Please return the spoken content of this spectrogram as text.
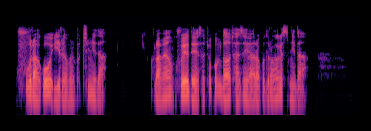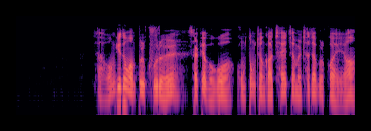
9라고 이름을 붙입니다. 그러면 9에 대해서 조금 더 자세히 알아보도록 하겠습니다. 자, 원기둥 원뿔 9를 살펴보고 공통점과 차이점을 찾아볼 거예요.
